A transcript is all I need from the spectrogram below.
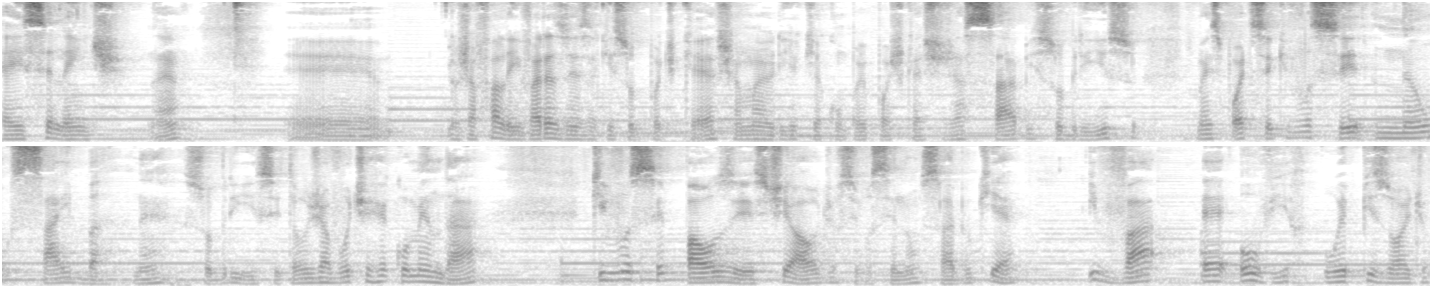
é excelente, né? É, eu já falei várias vezes aqui sobre podcast, a maioria que acompanha o podcast já sabe sobre isso, mas pode ser que você não saiba né, sobre isso. Então eu já vou te recomendar que você pause este áudio, se você não sabe o que é, e vá é, ouvir o episódio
